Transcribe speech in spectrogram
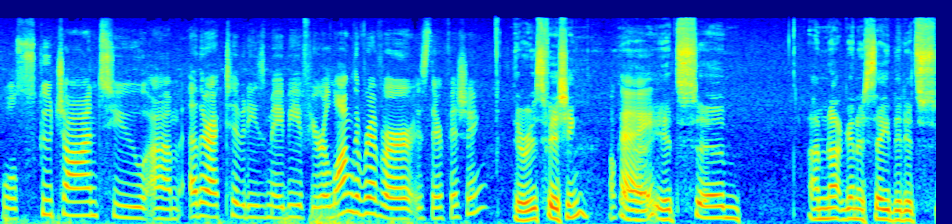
we'll scooch on to um, other activities maybe. If you're along the river, is there fishing? There is fishing. Okay. Uh, it's, um, I'm not going to say that it's,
